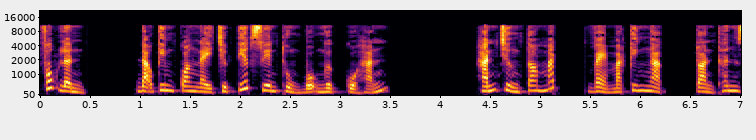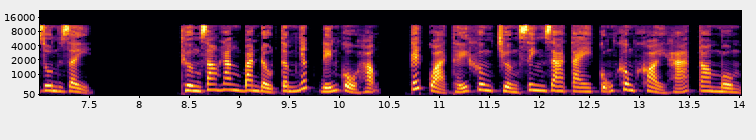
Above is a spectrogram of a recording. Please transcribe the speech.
phốc lần. Đạo kim quang này trực tiếp xuyên thủng bộ ngực của hắn. Hắn chừng to mắt, vẻ mặt kinh ngạc, toàn thân run rẩy. Thường giao lăng ban đầu tâm nhấp đến cổ họng, kết quả thấy khương trường sinh ra tay cũng không khỏi há to mồm,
